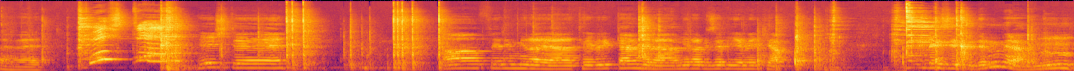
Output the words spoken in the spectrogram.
Evet. Pişti. İşte. Aferin Mira'ya. Tebrikler Mira. Mira bize bir yemek yaptı. Çok lezzetli değil mi Mira? Hmm.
